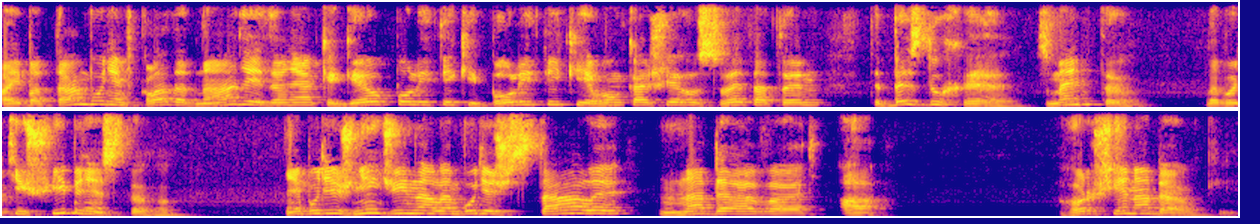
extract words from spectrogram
A iba tam budem vkladať nádej do nejaké geopolitiky, politiky a vonkajšieho sveta, to je, to je bezduché. Zmeň to, lebo ti šibne z toho. Nebudeš nič iné, len budeš stále nadávať a horšie nadávky.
